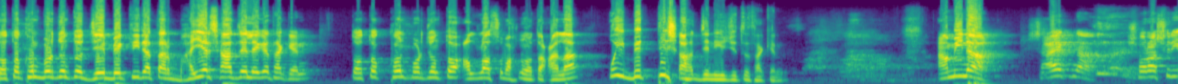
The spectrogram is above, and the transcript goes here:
ততক্ষণ পর্যন্ত যে ব্যক্তিরা তার ভাইয়ের সাহায্যে লেগে থাকেন, ততক্ষণ পর্যন্ত আল্লাহ সুবাহনত আলা ওই ব্যক্তির সাহায্যে নিয়োজিত থাকেন। আমি না শায়েক না, সরাসরি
